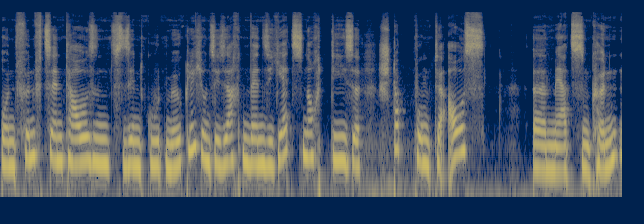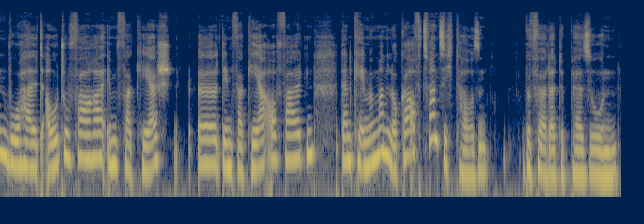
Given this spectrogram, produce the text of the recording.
und 15.000 sind gut möglich. Und Sie sagten, wenn Sie jetzt noch diese Stopppunkte aus äh, könnten, wo halt Autofahrer im Verkehr äh, den Verkehr aufhalten, dann käme man locker auf 20.000 beförderte Personen.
